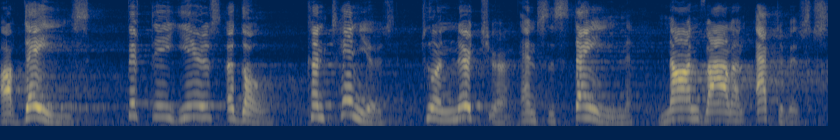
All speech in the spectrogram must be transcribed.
of days 50 years ago continues to nurture and sustain nonviolent activists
